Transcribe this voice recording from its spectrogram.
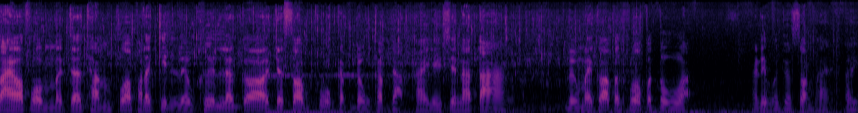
สายของผมมันจะทำพวกภารกิจเร็วขึ้น แล้วก็จะซ่อมพวกกับดงกับดักให้อย่างเช่นหน้าต่าง หรือไม่ก็พวกประตูอะ อันนี้ผมจะซ่อมให้ เอ้ย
